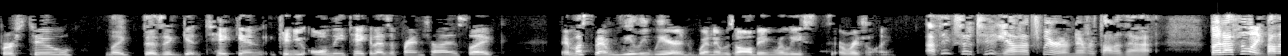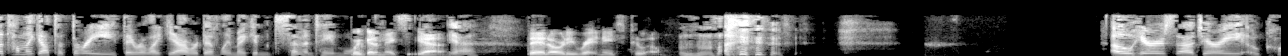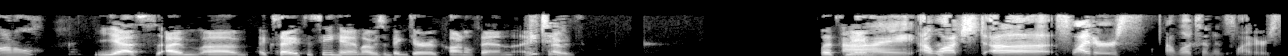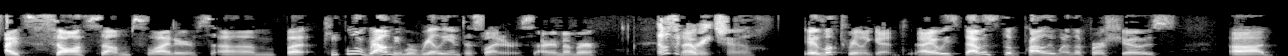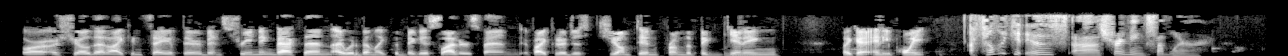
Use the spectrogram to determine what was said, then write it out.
first two? Like, does it get taken? Can you only take it as a franchise? Like, it must have been really weird when it was all being released originally. I think so too. Yeah, that's weird. I've never thought of that. But I feel like by the time they got to three, they were like, "Yeah, we're definitely making seventeen more." We're gonna make, yeah. Yeah. They had already written H2O. hmm oh, here's uh, Jerry O'Connell. Yes, I'm uh, excited to see him. I was a big Jerry O'Connell fan. Me I, too. I was. Let's name. I I watched uh Sliders. I loved him in Sliders. I saw some sliders, um, but people around me were really into sliders. I remember It was a That- great show. it looked really good. I always that was the probably one of the first shows, uh, or a show that I can say if there had been streaming back then, I would have been like the biggest sliders fan. If I could have just jumped in from the beginning, like at any point. I feel like it is uh streaming somewhere.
